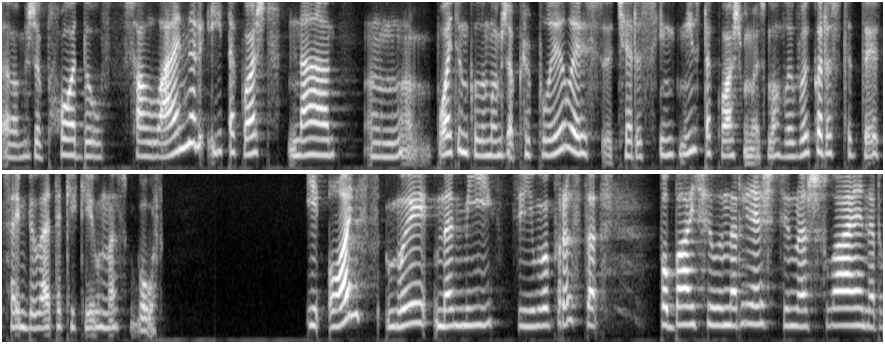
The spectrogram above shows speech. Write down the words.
е, вже входу в сам лайнер, і також на потім, коли ми вже приплили через 7 днів, також ми змогли використати цей білетик, який у нас був. І ось ми на місці. Ми просто побачили нарешті наш лайнер.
